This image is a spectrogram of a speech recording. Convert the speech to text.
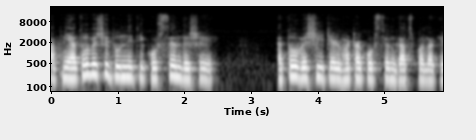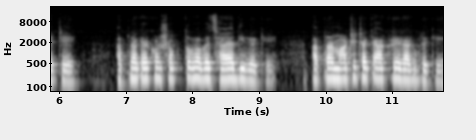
আপনি এত বেশি দুর্নীতি করছেন দেশে, এত বেশি ইটের ভাটা করছেন গাছপালা কেটে, আপনাকে এখন শক্তভাবে ছায়া দিবে কে? আপনার মাটিটাকে আঁকড়ে রাখবে কে?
